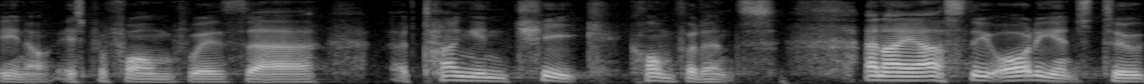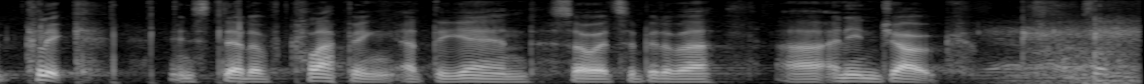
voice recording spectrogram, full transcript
you know, is performed with uh, a tongue-in-cheek confidence. And I ask the audience to click instead of clapping at the end. So it's a bit of a, uh, an in-joke. Yeah.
